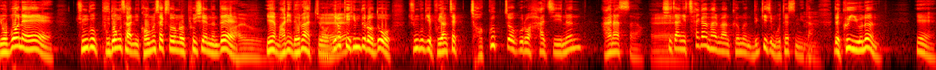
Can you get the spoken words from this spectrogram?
요번에 중국 부동산이 검은색 선으로 표시했는데 아유. 예, 많이 내려왔죠. 네. 이렇게 힘들어도 중국이 부양책 적극적으로 하지는 않았어요. 네. 시장이 체감할 만큼은 느끼지 못했습니다. 음. 근데 그 이유는 예,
